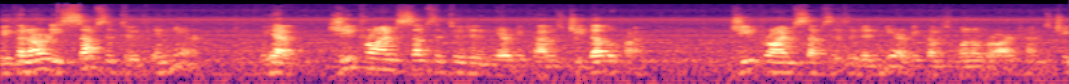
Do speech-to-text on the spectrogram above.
we can already substitute in here. We have G prime substituted in here becomes G double prime. G prime substituted here becomes 1 over r times G.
